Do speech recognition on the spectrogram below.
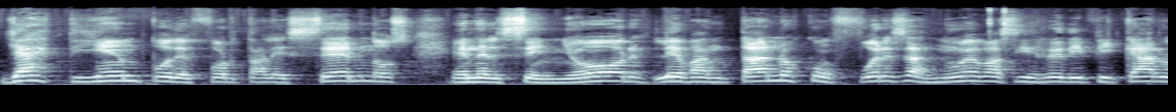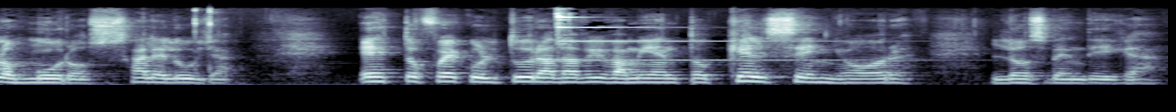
Ya es tiempo de fortalecernos en el Señor, levantarnos con fuerzas nuevas y reedificar los muros. Aleluya. Esto fue cultura de avivamiento. Que el Señor los bendiga.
